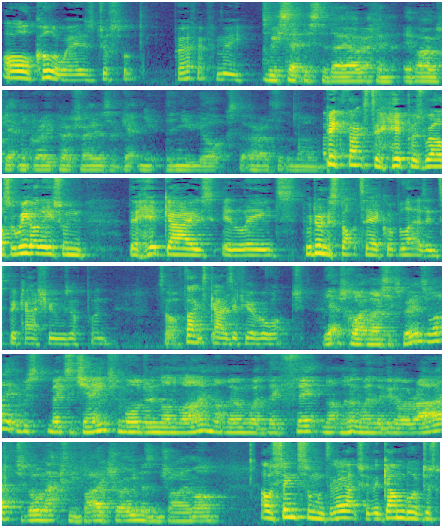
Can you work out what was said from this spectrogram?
all colourways just look perfect for me. We said this today. I reckon if I was getting a grey pair of trainers, I'd get the New Yorks that are out at the moment. Big thanks to Hip as well. So we got these from the Hip guys in Leeds. We're doing a stock take up, let us in to pick our shoes up. And so thanks guys if you ever watch. Yeah, it was quite a nice experience, wasn't it? It was makes a change from ordering online, not knowing whether they fit, not knowing when they're going to arrive, to go and actually buy trainers and try them on. I was saying to someone today actually, the gamble of just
